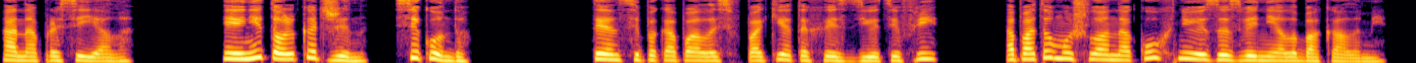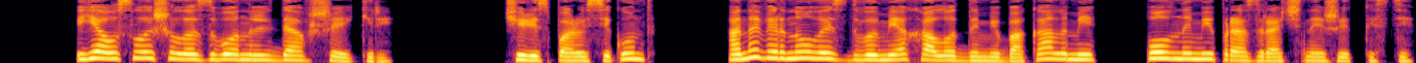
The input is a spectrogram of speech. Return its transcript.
Она просияла. «И не только джин. Секунду». Тенси покопалась в пакетах из дьюти-фри, а потом ушла на кухню и зазвенела бокалами. Я услышала звон льда в шейкере. Через пару секунд она вернулась с двумя холодными бокалами, полными прозрачной жидкости.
